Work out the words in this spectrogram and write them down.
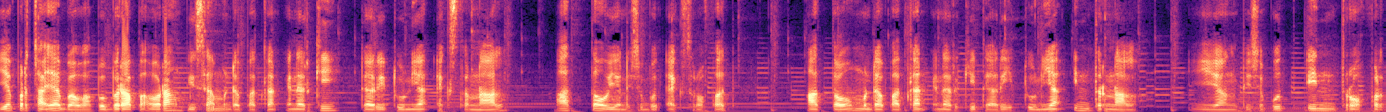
Ia percaya bahwa beberapa orang bisa mendapatkan energi dari dunia eksternal atau yang disebut extrovert atau mendapatkan energi dari dunia internal yang disebut introvert.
